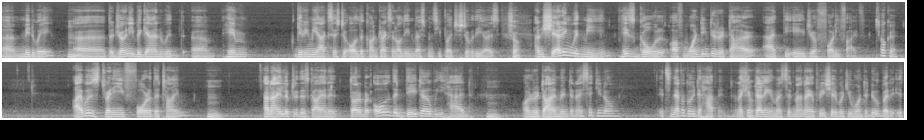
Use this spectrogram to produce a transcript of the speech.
uh, midway, Hmm. uh, the journey began with um, him giving me access to all the contracts and all the investments he purchased over the years. Sure. And sharing with me his goal of wanting to retire at the age of 45. Okay. I was 24 at the time. Hmm. And I looked at this guy and I thought about all the data we had Hmm. on retirement. And I said, you know, it's never going to happen. And I Sure. kept telling him, I said, man, I appreciate what you want to do, but it,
